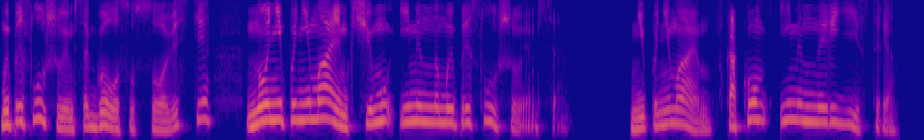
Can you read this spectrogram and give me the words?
Мы прислушиваемся к голосу совести, но не понимаем, к чему именно мы прислушиваемся. Не понимаем, в каком именно регистре,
